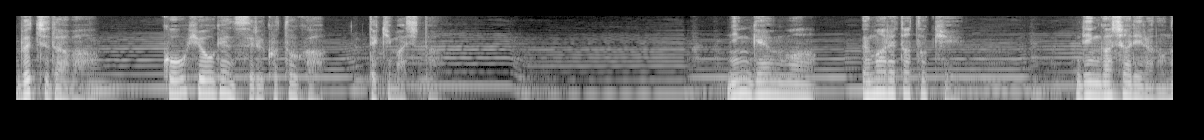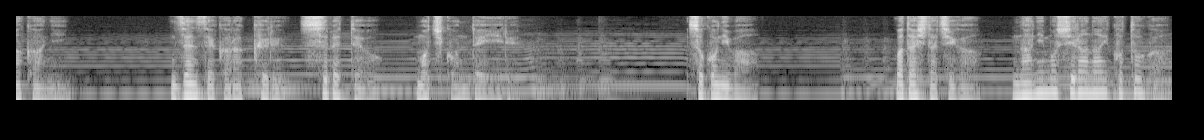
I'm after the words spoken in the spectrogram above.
仏陀はこう表現することができました。人間は生まれた時、リンガシャリラの中に前世から来るすべてを持ち込んでいる。そこには私たちが何も知らないことが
